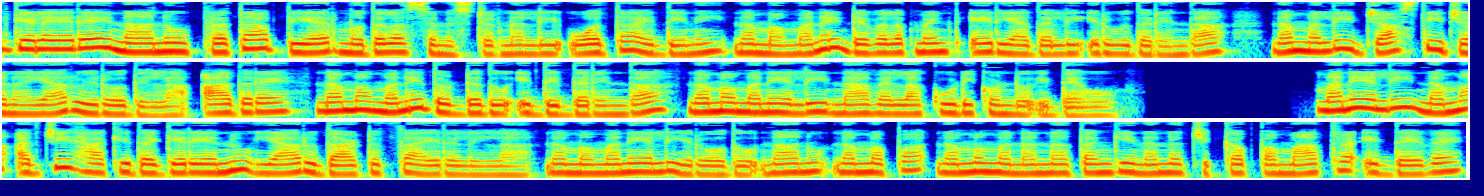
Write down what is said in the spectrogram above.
ಗೆಳೆಯರೇ, ನಾನು ಪ್ರತಾಪ್ ಬಿಯರ್ ಮೊದಲ ಸೆಮಿಸ್ಟರ್ನಲ್ಲಿ ಓದ್ತಾ ಇದ್ದೀನಿ. ನಮ್ಮ ಮನೆ ಡೆವಲಪ್ಮೆಂಟ್ ಏರಿಯಾದಲ್ಲಿ ಇರುವುದರಿಂದ ನಮ್ಮಲ್ಲಿ ಜಾಸ್ತಿ ಜನ ಯಾರೂ ಇರೋದಿಲ್ಲ. ಆದರೆ ನಮ್ಮ ಮನೆ ದೊಡ್ಡದು ಇದ್ದಿದ್ದರಿಂದ ನಮ್ಮ ಮನೆಯಲ್ಲಿ ನಾವೆಲ್ಲ ಕೂಡಿಕೊಂಡು ಇದ್ದೆವು. ಮನೆಯಲ್ಲಿ ನಮ್ಮ ಅಜ್ಜಿ ಹಾಕಿದ ಗೆರೆಯನ್ನು ಯಾರು ದಾಟುತ್ತಾ ಇರಲಿಲ್ಲ. ನಮ್ಮ ಮನೆಯಲ್ಲಿ ಇರೋದು ನಾನು, ನಮ್ಮಪ್ಪ, ನಮ್ಮಮ್ಮ, ನನ್ನ ತಂಗಿ, ನನ್ನ ಚಿಕ್ಕಪ್ಪ ಮಾತ್ರ ಇದ್ದೇವೆ.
